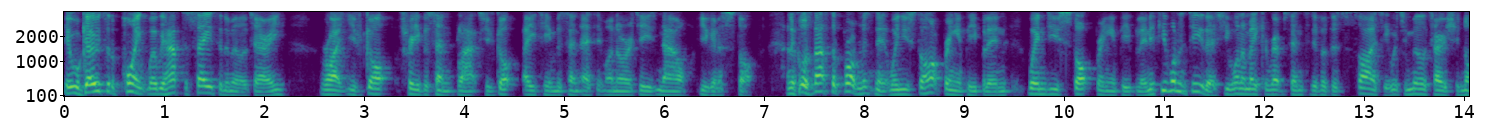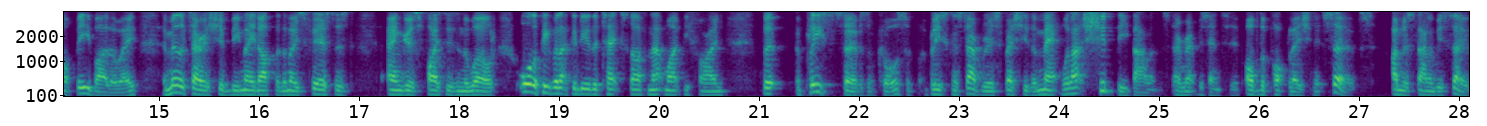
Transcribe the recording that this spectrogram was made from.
it will go to the point where we have to say to the military, right, you've got 3% blacks, you've got 18% ethnic minorities, now you're going to stop. And of course, that's the problem, isn't it? When you start bringing people in, when do you stop bringing people in? If you want to do this, you want to make a representative of the society, which a military should not be, by the way. A military should be made up of the most fiercest, angriest fighters in the world. All the people that can do the tech stuff, and that might be fine. But a police service, of course, a police constabulary, especially the Met, well, that should be balanced and representative of the population it serves. Understandably so.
